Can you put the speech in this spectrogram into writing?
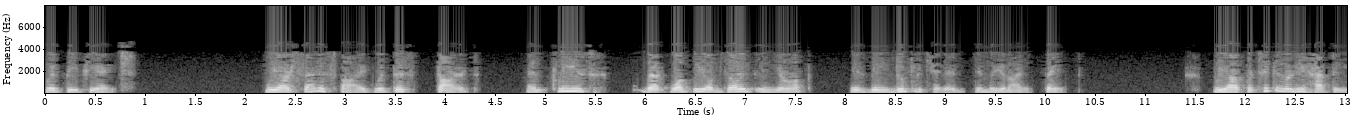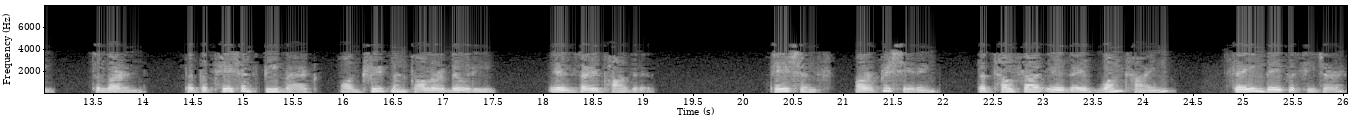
with BPH. We are satisfied with this start and pleased that what we observed in Europe is being duplicated in the United States. We are particularly happy to learn that the patient feedback on treatment tolerability is very positive. Patients are appreciating that TULSA is a one-time, same-day procedure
